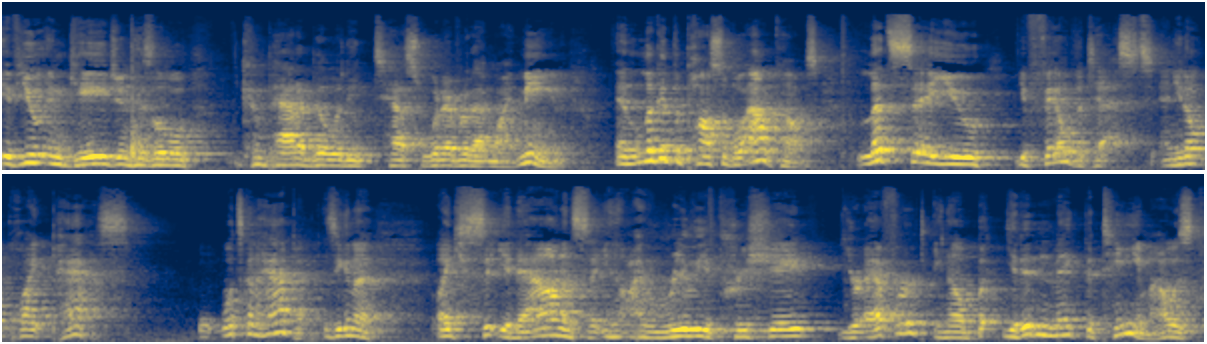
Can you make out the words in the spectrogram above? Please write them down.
if you engage in his little compatibility test, whatever that might mean, and look at the possible outcomes. Let's say you, you fail the test and you don't quite pass. What's to happen? Is he to like sit you down and say, you know, I really appreciate your effort, you know, but you didn't make the team. I was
